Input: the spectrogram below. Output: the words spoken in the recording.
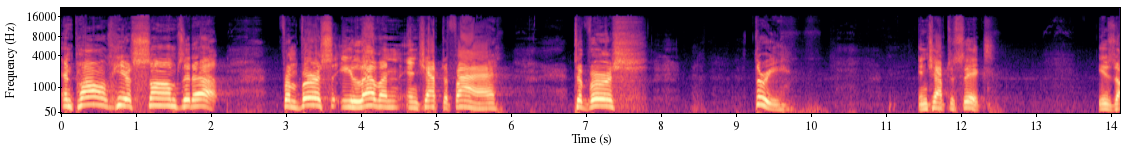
And Paul here sums it up from verse 11 in chapter 5 to verse 3 in chapter 6 is the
